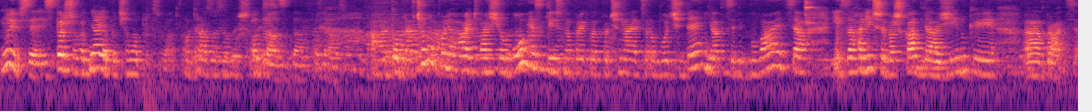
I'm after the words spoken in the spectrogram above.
ну і все. І з першого дня я почала працювати. Одразу залишились. Одразу, так, одразу. А, добре, а в чому полягають ваші обов'язки? Наприклад, починається робочий день, як це відбувається, і взагалі чи важка для жінки е, праця?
